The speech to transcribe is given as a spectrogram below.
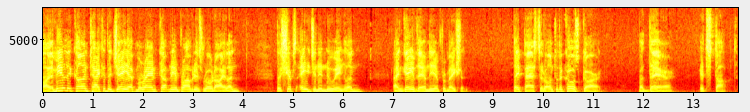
I immediately contacted the J.F. Moran Company in Providence, Rhode Island, the ship's agent in New England, and gave them the information. They passed it on to the Coast Guard. but there it stopped.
